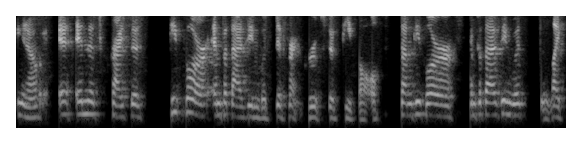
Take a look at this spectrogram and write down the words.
you know, in, in, this crisis, people are empathizing with different groups of people. Some people are empathizing with, like,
